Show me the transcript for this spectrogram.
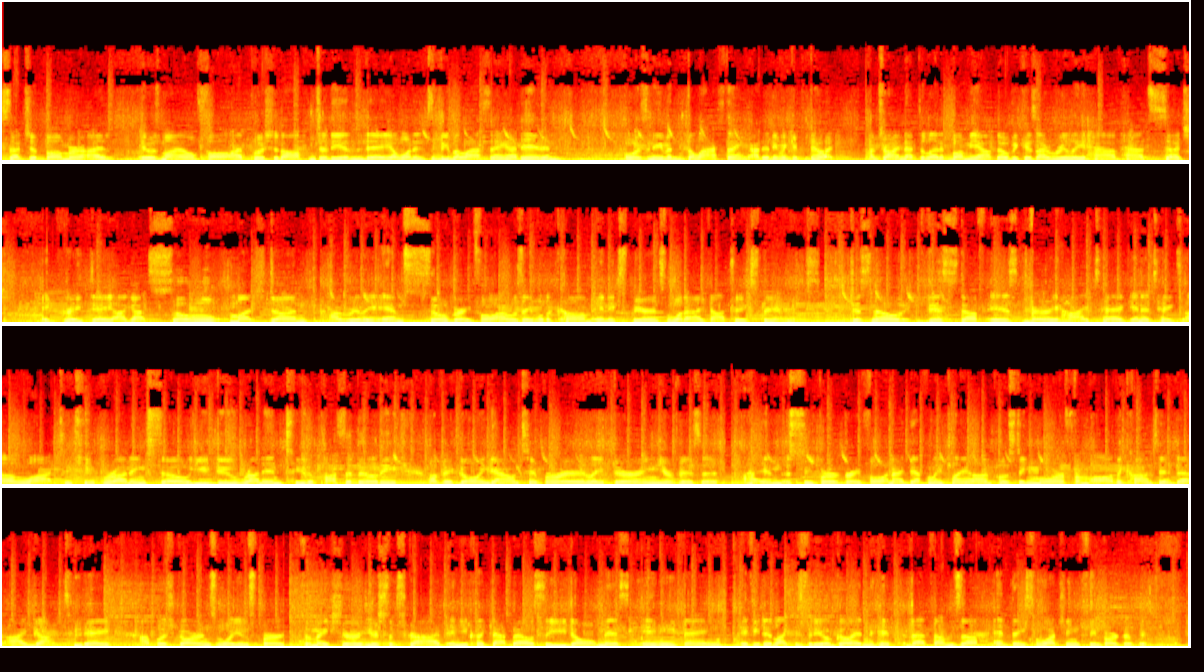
Such a bummer. I it was my own fault. I pushed it off until the end of the day. I wanted it to be my last thing I did, and it wasn't even the last thing. I didn't even get to do it. I'm trying not to let it bum me out though because I really have had such a great day. I got so much done. I really am so grateful I was able to come and experience what I got to experience. Just know this stuff is very high tech and it takes a lot to keep running. So you do run into the possibility of it going down temporarily during your visit. I am super grateful and I definitely plan on posting more from all the content that I got today at Busch Gardens Williamsburg. So make sure you're subscribed and you click that bell so you don't miss anything. If you did like this video, go ahead and hit that thumbs up and thanks for watching Theme Park Groupie.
